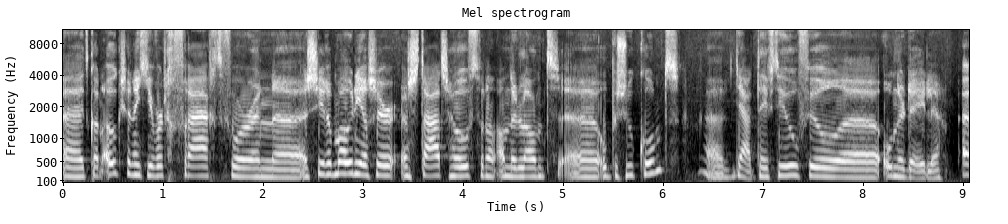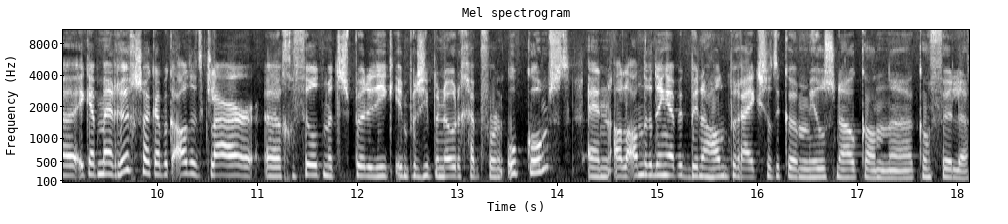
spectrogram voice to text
Uh, het kan ook zijn dat je wordt gevraagd voor een, een ceremonie... als er een staatshoofd van een ander land uh, op bezoek komt. ja, het heeft heel veel onderdelen. ik heb mijn rugzak heb ik altijd klaar gevuld met de spullen... die ik in principe nodig heb voor een opkomst. En alle andere dingen heb ik binnen handbereik... zodat ik hem heel snel kan, kan vullen.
